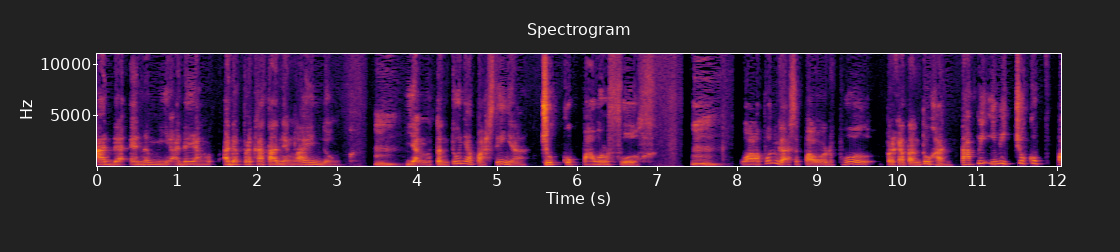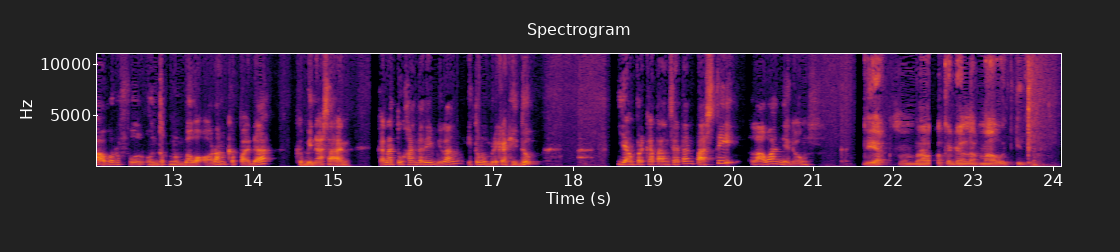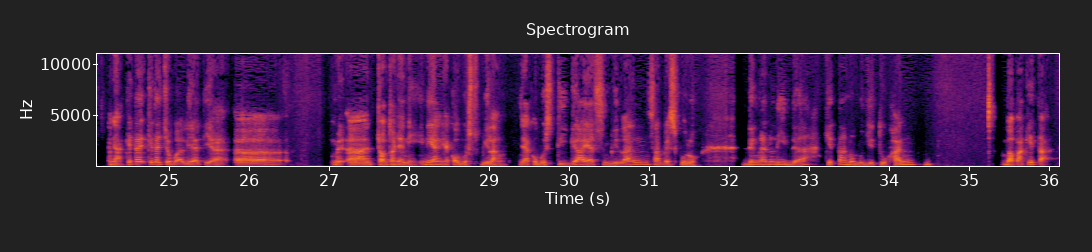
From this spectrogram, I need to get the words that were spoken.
ada enemy, ada yang ada perkataan yang lain dong. Hmm. Yang tentunya pastinya cukup powerful. Hmm. Walaupun nggak sepowerful perkataan Tuhan, tapi ini cukup powerful untuk membawa orang kepada kebinasaan. Karena Tuhan tadi bilang itu memberikan hidup, yang perkataan setan pasti lawannya dong. Iya, membawa ke dalam maut gitu. Nah, kita kita coba lihat ya. Uh, uh, contohnya nih, ini yang Yakobus bilang. Yakobus 3 ayat 9 sampai 10. Dengan lidah kita memuji Tuhan Bapa kita.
